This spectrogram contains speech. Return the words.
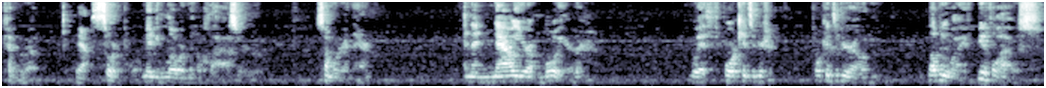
kind of grew up, Yeah. sort of poor, maybe lower middle class or somewhere in there. And then now you're a lawyer with four kids of your four kids of your own, lovely wife, beautiful house.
